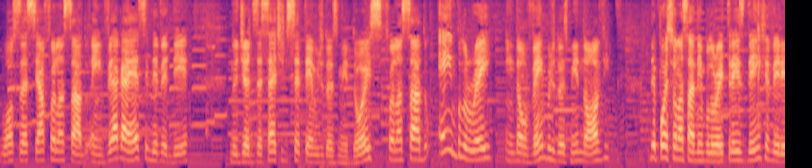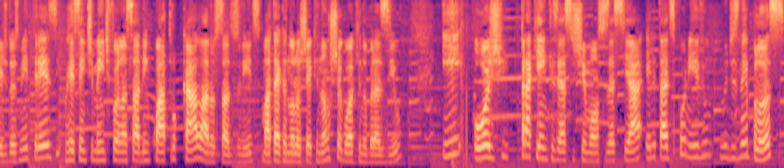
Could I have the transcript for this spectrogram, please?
Monstros S.A. foi lançado em VHS e DVD no dia 17 de setembro de 2002, foi lançado em Blu-ray em novembro de 2009, Depois foi lançado em Blu-ray 3D em fevereiro de 2013. Recentemente foi lançado em 4K lá nos Estados Unidos, uma tecnologia que não chegou aqui no Brasil. E hoje, para quem quiser assistir Monstros S.A., ele tá disponível no Disney Plus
